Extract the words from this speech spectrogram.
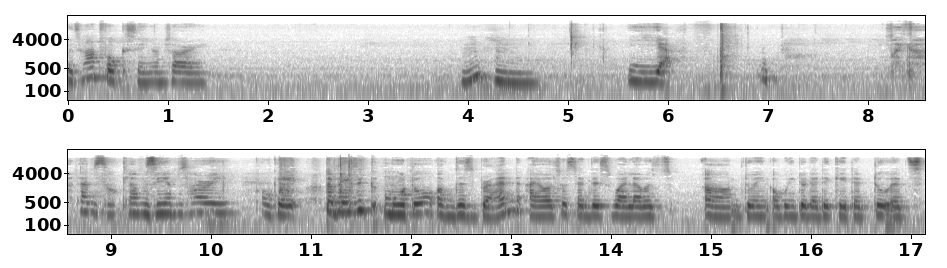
Oh, it's not focusing. I'm sorry. Mm hmm yeah. Oh my god I'm so clumsy. I'm sorry. Okay. The basic motto of this brand I also said this while I was um, doing a video dedicated to its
